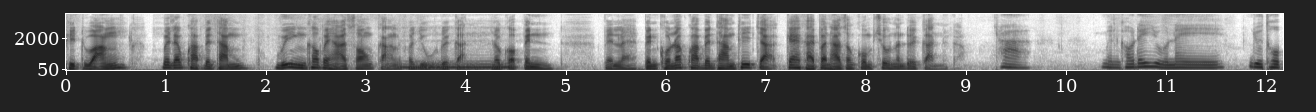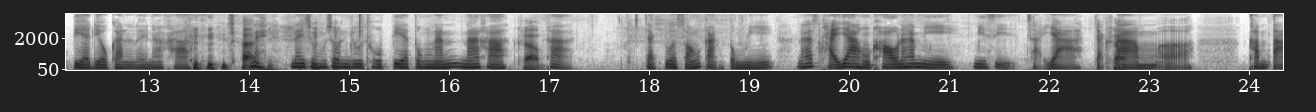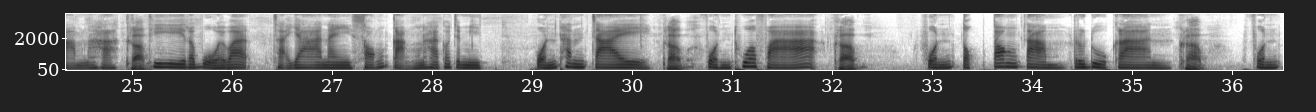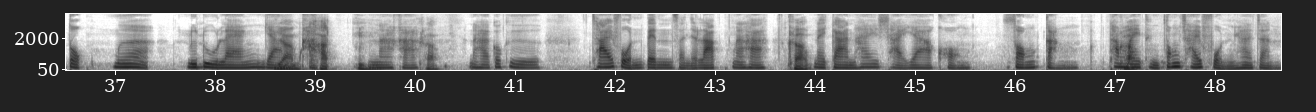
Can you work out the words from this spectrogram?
ผิดหวังไม่ได้รับความเป็นธรรมวิ่งเข้าไปหาสองกังแล้วก็อยู่ด้วยกัน แล้วก็เป็นเป็นอะไรเป็นคนรับความเป็นธรรมที่จะแก้ไขปัญหาสังคมช่วงนั้นด้วยกันนะครับ ค่ะ เหมือนเขาได้อยู่ใน ยูโทเปียเดียวกันเลยนะคะใช่ในในชุมชนยูโทเปียตรงนั้นนะคะครับค่ะ จากตัวซองกังตรงนี้นะคะฉายาของเขานะคะมีมีสี่ฉายาจากครับตามเอ่อคำตามนะคะครับที่ระบุไว้ว่าฉายาในซองกังนะคะ ก็จะมีฝนทันใจครับฝนทั่วฟ้าครับ ฝนตกต้องตามฤดูกาลครับ ฝนตกเมื่อฤดูแล้งยามยามขัขัดดอืมนะคะครับนะคะก็คือ ใช้ฝนเป็นสัญลักษณ์นะคะครับในการให้ฉายาของซองกังทำไมครับถึงต้องใช้ฝนคะอาจารย์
